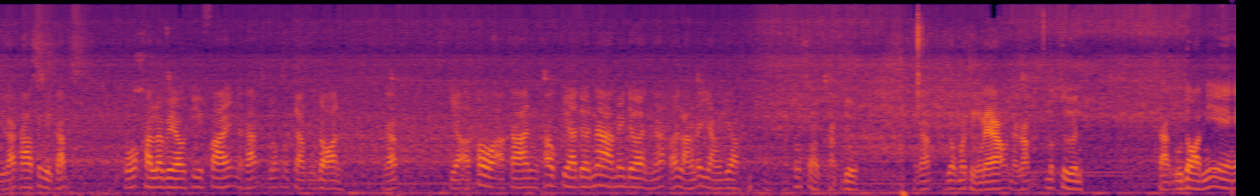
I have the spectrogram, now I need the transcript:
วีราคาสวิตครับโฟคาราเวลทีไฟนะครับ ยกมาจากอุดรนะครับเกียร์ออโต้อาการเข้าเกียร์เดินหน้าไม่เดินนะถอยหลังได้อย่างเดียวทดสอบขับดูนะครับยกมาถึงแล้วนะครับ เมื่อคืนจากอุดรนนี่เอง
